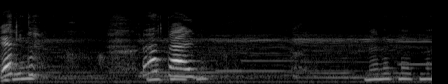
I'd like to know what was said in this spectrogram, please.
The. That time. Na, na, na, na.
